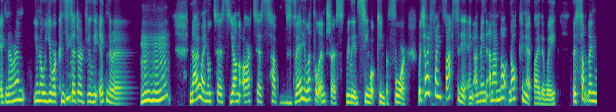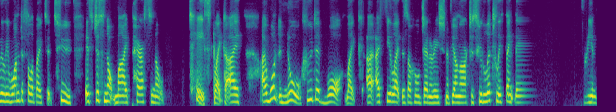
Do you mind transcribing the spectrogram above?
ignorant. You know, you were considered really ignorant. Mm-hmm. Now I notice young artists have very little interest really in seeing what came before, which I find fascinating. I mean, and I'm not knocking it, by the way. There's something really wonderful about it too. It's just not my personal taste. Like I, I want to know who did what. Like I, I feel like there's a whole generation of young artists who literally think they re-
